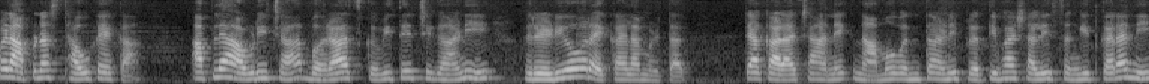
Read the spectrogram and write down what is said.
पण आपणास ठाऊक आहे का? आपल्या आवडीच्या बराच कवितेची गाणी रेडिओवर ऐकायला मिळतात. त्या काळाच्या अनेक नामवंत आणि प्रतिभाशाली संगीतकारांनी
